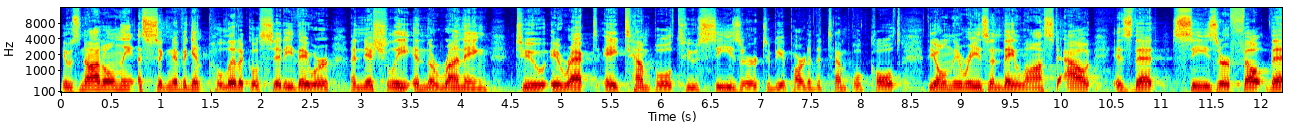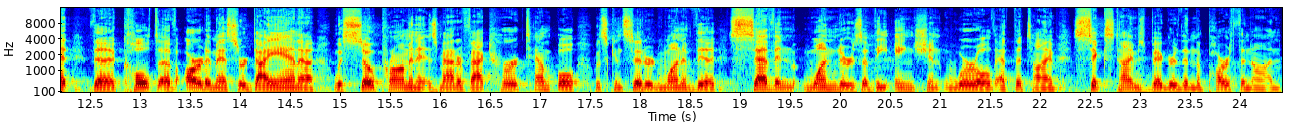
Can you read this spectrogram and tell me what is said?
It was not only a significant political city, they were initially in the running to erect a temple to Caesar, to be a part of the temple cult. The only reason they lost out is that Caesar felt that the cult of Artemis or Diana was so prominent. As a matter of fact, her temple was considered one of the seven wonders of the ancient world at the time, six times bigger than the Parthenon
